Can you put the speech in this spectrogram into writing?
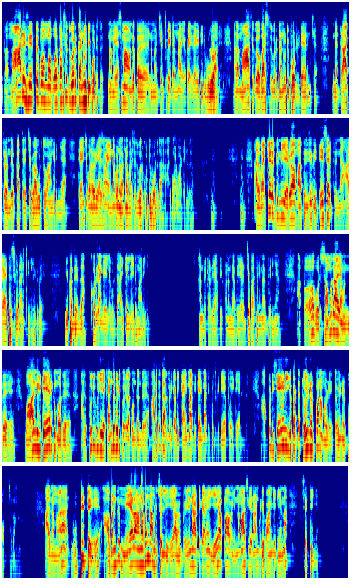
இப்போ மாடு செத்து போ ஒரு வருஷத்துக்கு ஒரு கண்ணூட்டி போட்டுது. நம்ம எஸ்மா வந்து இப்போ நம்ம செத்து போயிட்டோம்னா எப்போ இதை கட்டிட்டு விழுவார் அதனால் மாதத்துக்கு வருஷத்துக்கு ஒரு கண்ணூட்டி போட்டுக்கிட்டே இருந்துச்சு. இந்த டிராக்டர் வந்து பத்து லட்ச ரூபா கொடுத்து வாங்குறீங்க. தேஞ்சு போனவர் எஸ்மா என்ன பண்ணுவார் வருஷத்துக்கு ஒரு குட்டி போடுதா? அது போட மாட்டேங்குது. அது வைக்கல தின்னு எருவா மாத்தினுச்சு. இது டீசல் தின்னு ஆகாயத்தை சூடாக்கிட்டு இருக்குது. இப்போ தெரியுதா? குரங்கையில் கொடுத்த அரிக்கல் லைட் மாதிரி. அந்த கதையை அப்படி கொண்டு அப்படி இறச்சி பார்த்தீங்கன்னா தெரியும். அப்போ ஒரு சமுதாயம் வந்து வாழ்ந்துகிட்டே இருக்கும்போது அது புதிய புதிய கண்டுபிடிப்புகளை கொண்டு வந்து அடுத்த தலைமுறைக்கு அப்படி கைமாற்றி கைமாற்றி கொடுத்துக்கிட்டே போயிட்டே இருக்குது. அப்படி சேகரிக்கப்பட்ட தொழில்நுட்பம் நம்மளுடைய தொழில்நுட்பம் சொல்லணும் அது நம்ம விட்டுட்டு அவனது மேலானவன் அப்படி சொல்லி அவன் வெளிநாட்டுக்காரன் ஏ அப்பா அவன் என்ன மாதிரி செய்யறான்னு இப்படி வாங்கிட்டீங்கன்னா செத்தீங்க.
